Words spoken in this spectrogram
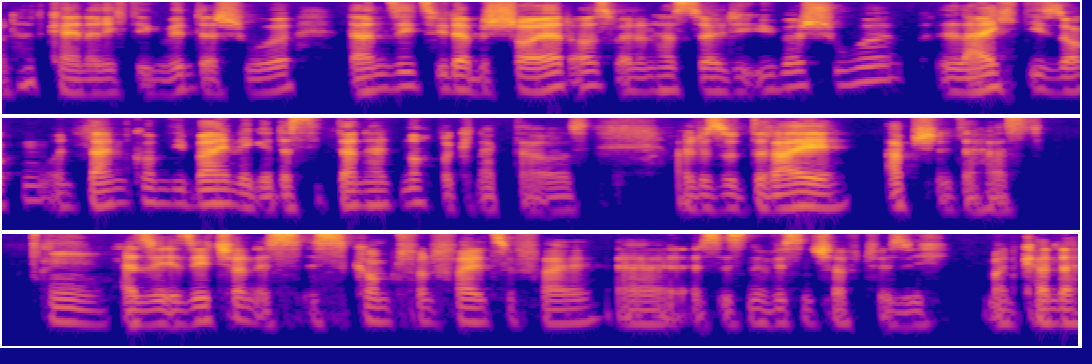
und hat keine richtigen Winterschuhe, dann sieht's wieder bescheuert aus, weil dann hast du halt die Überschuhe, leicht die Socken und dann kommen die Beinlinge. Das sieht dann halt noch beknackter aus, weil du so drei Abschnitte hast. Hm. Also ihr seht schon, es, es kommt von Fall zu Fall. Äh, es ist eine Wissenschaft für sich. Man kann da,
